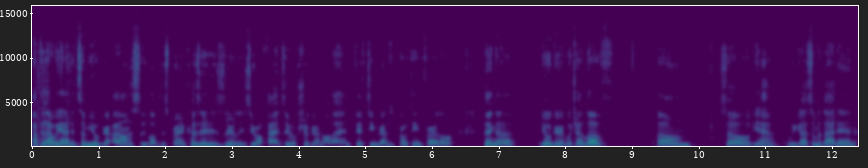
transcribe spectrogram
After that, we added some yogurt. I honestly love this brand because it is literally zero fat, zero sugar, and all that, and 15 grams of protein for a little thing of yogurt, which I love. Um, so yeah, we got some of that in.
